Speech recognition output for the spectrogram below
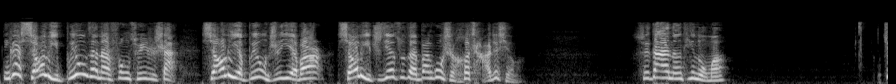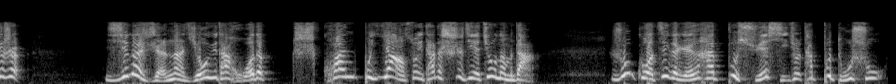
你看小李不用在那风吹日晒，小李也不用值夜班，小李直接坐在办公室喝茶就行了。所以大家能听懂吗？就是一个人呢，由于他活的宽不一样，所以他的世界就那么大。如果这个人还不学习，就是他不读书，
